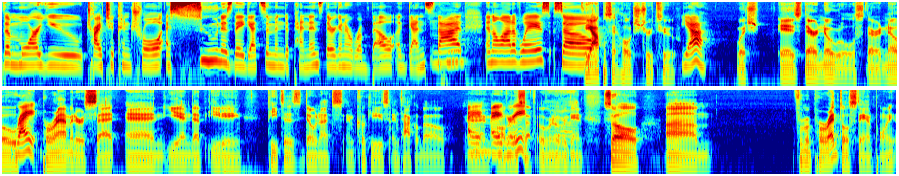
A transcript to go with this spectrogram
the more you try to control as soon as they get some independence, they're going to rebel against that in a lot of ways. So the opposite holds true too, yeah, which is there are no rules, there are no Right. parameters set, and you end up eating pizzas, donuts, and cookies and Taco Bell and I all agree. that stuff over and over again. So, um, from a parental standpoint,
